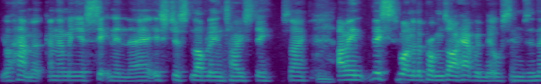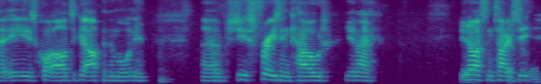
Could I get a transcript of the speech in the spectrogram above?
your hammock, and then when you're sitting in there, it's just lovely and toasty. So, Mm. I mean, this is one of the problems I have with Milsims, in that it is quite hard to get up in the morning because it's freezing cold. You know, Yeah, nice and toasty. definitely.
